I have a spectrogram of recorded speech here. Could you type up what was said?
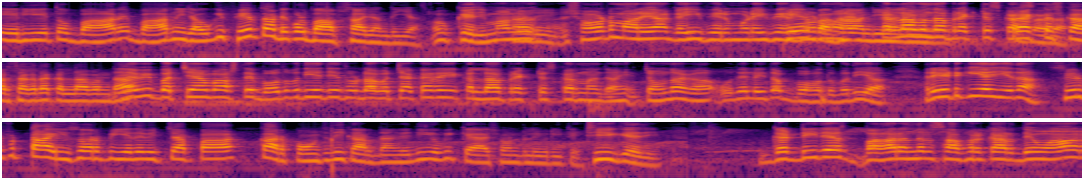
ਏਰੀਏ ਤੋਂ ਬਾਹਰ ਬਾਹਰ ਨਹੀਂ ਜਾਊਗੀ ਫਿਰ ਤੁਹਾਡੇ ਕੋਲ ਵਾਪਸ ਆ ਜਾਂਦੀ ਆ। ਓਕੇ ਜੀ ਮੰਨ ਲਓ ਸ਼ਾਟ ਮਾਰਿਆ ਗਈ ਫਿਰ ਮੁੜੀ ਫਿਰ ਸ਼ਾਟ ਮਾਰਿਆ। ਇਕੱਲਾ ਬੰਦਾ ਪ੍ਰੈਕਟਿਸ ਕਰ ਸਕਦਾ। ਪ੍ਰੈਕਟਿਸ ਕਰ ਸਕਦਾ ਕੱਲਾ ਬੰਦਾ। ਇਹ ਵੀ ਬੱਚਿਆਂ ਵਾਸਤੇ ਬਹੁਤ ਵਧੀਆ ਜੇ ਤੁਹਾਡਾ ਬੱਚਾ ਘਰੇ ਇਕੱਲਾ ਪ੍ਰੈਕਟਿਸ ਕਰਨਾ ਚਾਹੀ ਚਾਹੁੰਦਾਗਾ ਉਹਦੇ ਲਈ ਤਾਂ ਬਹੁਤ ਵਧੀਆ। ਰੇਟ ਕੀ ਹੈ ਜੀ ਇਹਦਾ? ਸਿਰਫ 250 ਰੁਪਏ ਦੇ ਵਿੱਚ ਆਪਾਂ ਘਰ ਪਹੁੰਚਦੀ ਕਰ ਦਾਂਗੇ ਜੀ ਉਹ ਵੀ ਕੈਸ਼ ਔਨ ਡਿਲੀਵਰੀ ਤੇ। ਠੀਕ ਹੈ ਜੀ। ਗੱਡੀ ਦੇ ਬਾਹਰ ਅੰਦਰ ਸਫ਼ਰ ਕਰਦੇ ਹੋ ਆ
